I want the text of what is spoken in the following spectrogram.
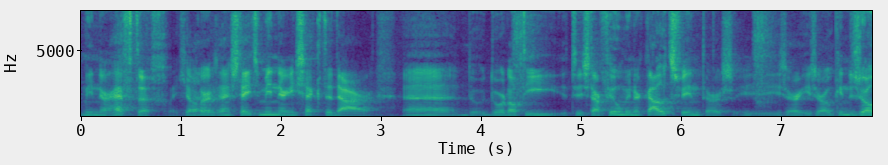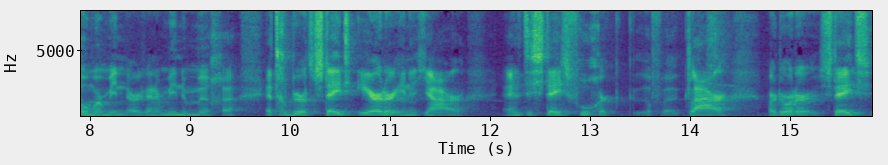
minder heftig. Weet je wel? Er zijn steeds minder insecten daar. Uh, doordat die, het is daar veel minder koud winters, is er, is er ook in de zomer minder, zijn er minder muggen. Het gebeurt steeds eerder in het jaar en het is steeds vroeger of, uh, klaar, waardoor er steeds,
